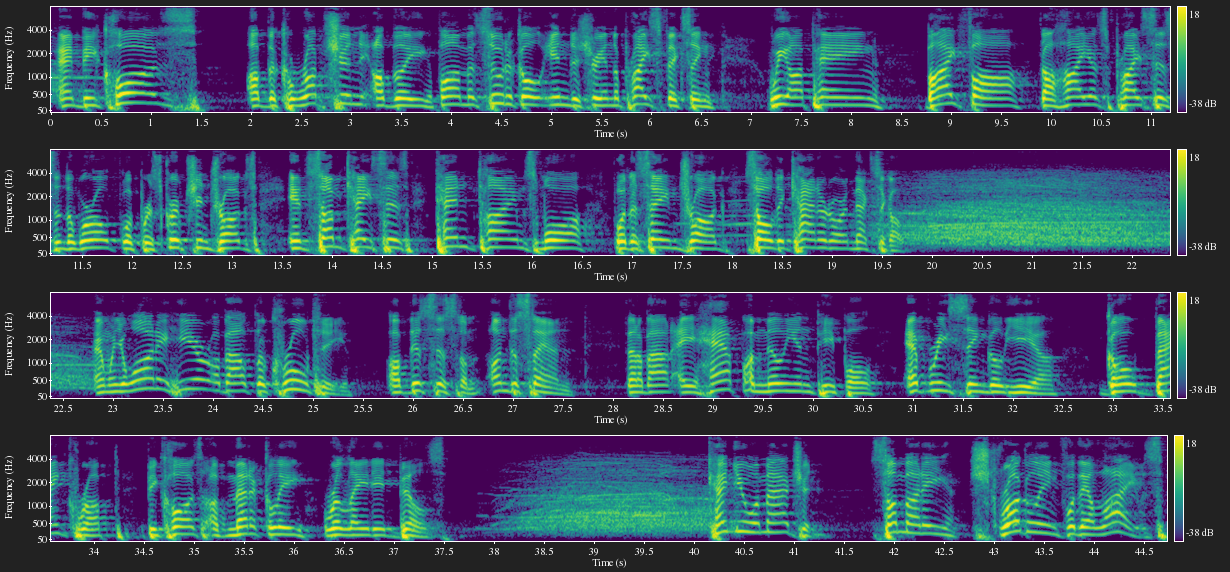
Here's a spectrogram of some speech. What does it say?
And because of the corruption of the pharmaceutical industry and the price fixing, we are paying by far the highest prices in the world for prescription drugs, in some cases 10 times more for the same drug sold in Canada or Mexico. And when you want to hear about the cruelty of this system, understand that about a half a million people every single year go bankrupt because of medically related bills. Can you imagine somebody struggling for their lives,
